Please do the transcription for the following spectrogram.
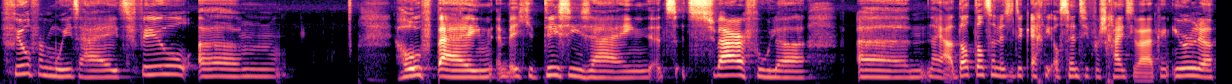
veel vermoeidheid, veel um, hoofdpijn, een beetje dizzy zijn, het zwaar voelen. Um, nou ja, dat, dat zijn dus natuurlijk echt die ascensieverschijnselen waar ik in eerdere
